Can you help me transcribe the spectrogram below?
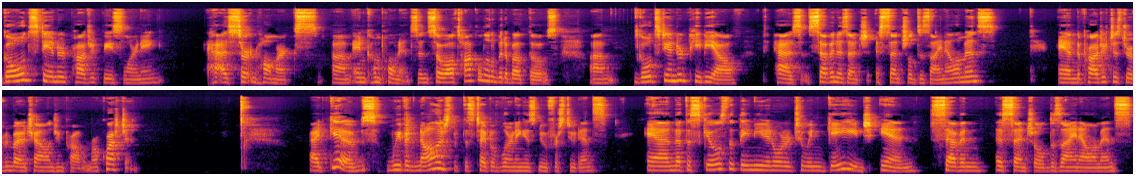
Gold standard project based learning has certain hallmarks um, and components. And so I'll talk a little bit about those. Um, Gold standard PBL has seven essential design elements, and the project is driven by a challenging problem or question. At Gibbs, we've acknowledged that this type of learning is new for students and that the skills that they need in order to engage in seven essential design elements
